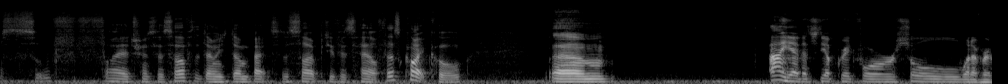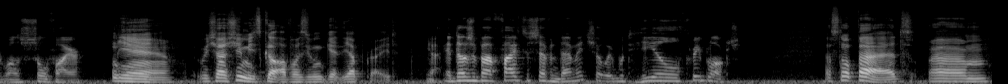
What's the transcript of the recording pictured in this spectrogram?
So fire transfers half the damage done back to the site with his health. That's quite cool. Um, Ah, yeah, that's the upgrade for Soul, whatever it was, Soulfire. yeah. Which I assume he's got, otherwise he wouldn't get the upgrade. Yeah, it does about 5 to 7 damage, so it would heal 3 blocks. That's not bad. Um,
